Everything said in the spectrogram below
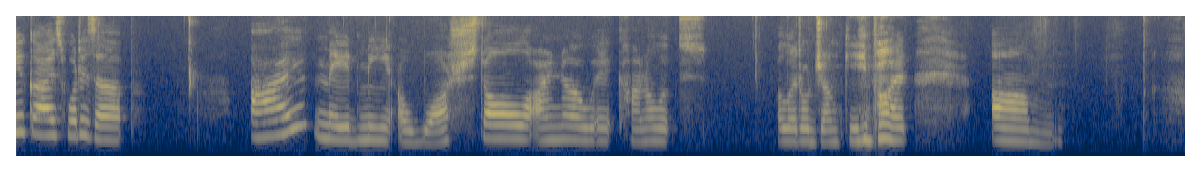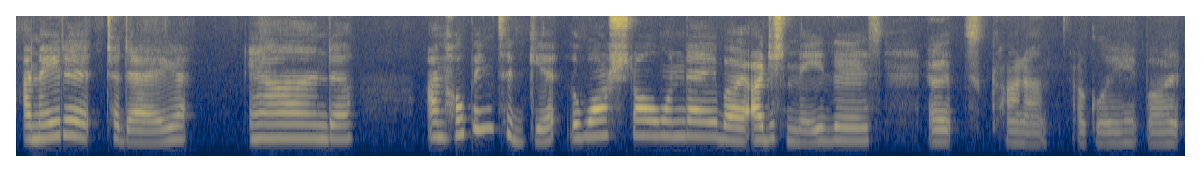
Hey guys, what is up? I made me a wash stall. I know it kind of looks a little junky, but um, I made it today and I'm hoping to get the wash stall one day, but I just made this. It's kind of ugly, but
